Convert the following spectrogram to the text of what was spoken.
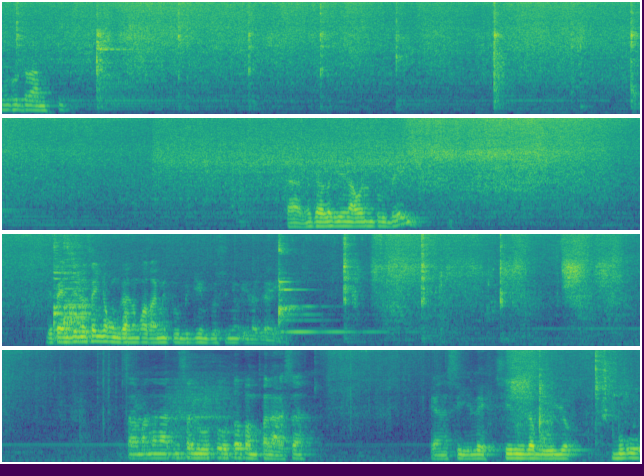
Puro drumstick. Yan, naglalagay na ako ng tubig. Depende na sa inyo kung gano'ng karaming tubig yung gusto nyo ilagay. Sama na natin sa luto to pampalasa. Yan, sili. Siling labuyo. Buo.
